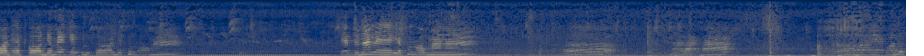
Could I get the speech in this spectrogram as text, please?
ก่อนแอบก่อน เดี๋ยวแม่เก็บอึก่อนอย่าเพิ่งออกมา แอบอยู่นั่นแหละอย่าเพิ่งออกมานะ เออ น่ารักครับ เออ แอบก่อนลูก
